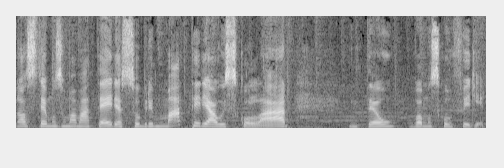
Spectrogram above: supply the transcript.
Nós temos uma matéria sobre material escolar, então vamos conferir.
